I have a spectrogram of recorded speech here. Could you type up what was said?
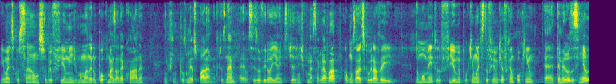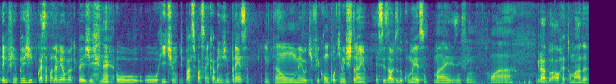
e uma discussão sobre o filme de uma maneira um pouco mais adequada, enfim, para os meus parâmetros, né? É, vocês ouviram aí antes de a gente começar a gravar alguns áudios que eu gravei no momento do filme, um pouquinho antes do filme, que eu fiquei um pouquinho é, temeroso, assim. Eu, enfim, eu perdi. Com essa pandemia, eu meio que perdi, né? O, o ritmo de participação em cabine de imprensa. Então, meio que ficou um pouquinho estranho esses áudios do começo. Mas, enfim, com a gradual retomada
